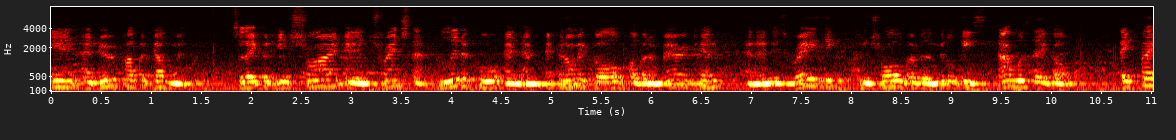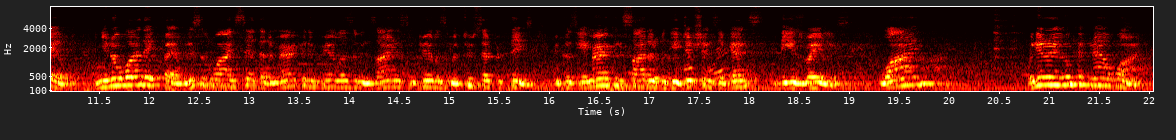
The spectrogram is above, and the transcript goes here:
in a new puppet government so they could enshrine and entrench that political and economic goal of an American and an Israeli control over the Middle East. That was their goal. They failed. And you know why they failed? This is why I said that American imperialism and Zionist imperialism are two separate things. Because the Americans sided with the Egyptians against the Israelis. Why? We need to look at now why.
